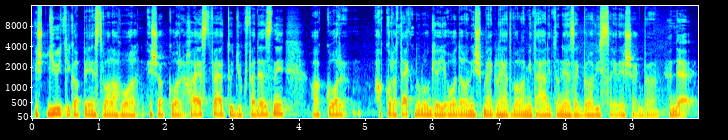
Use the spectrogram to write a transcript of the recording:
és gyűjtik a pénzt valahol. És akkor, ha ezt fel tudjuk fedezni, akkor akkor a technológiai oldalon is meg lehet valamit állítani ezekből a visszaélésekből. De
